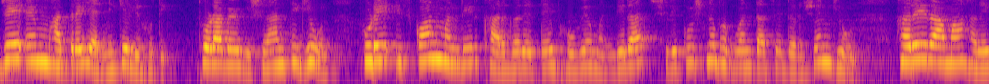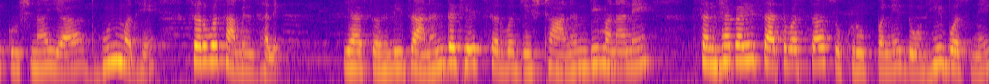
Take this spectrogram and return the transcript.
जे एम म्हात्रे यांनी केली होती. थोडा वेळ विश्रांती घेऊन पुढे इस्कॉन मंदिर खारघर येथे भव्य मंदिरात श्रीकृष्ण भगवंताचे दर्शन घेऊन हरे रामा हरे कृष्णा या धूनमध्ये सर्व सामील झाले. या सहलीचा आनंद घेत सर्व ज्येष्ठ आनंदी मनाने संध्याकाळी सात वाजता सुखरूपपणे दोन्ही बसने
